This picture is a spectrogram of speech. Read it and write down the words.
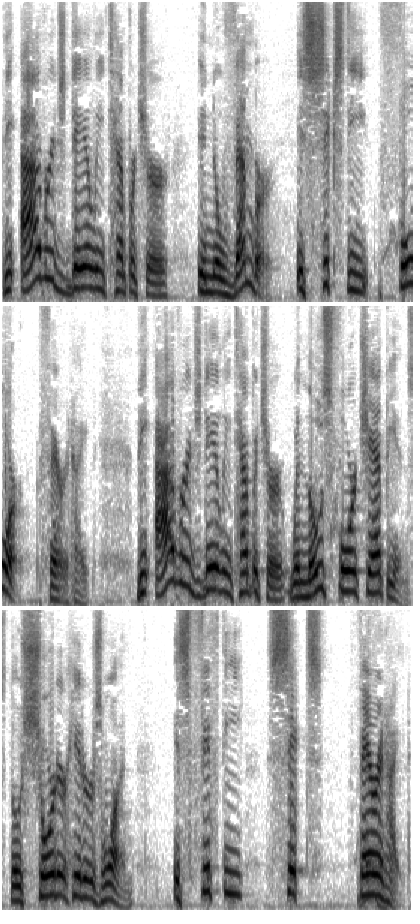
The average daily temperature in November is 64 Fahrenheit. The average daily temperature when those four champions, those shorter hitters won, is 56 Fahrenheit.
